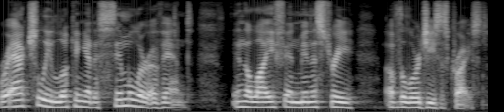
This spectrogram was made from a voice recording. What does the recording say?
we're actually looking at a similar event in the life and ministry of the Lord Jesus Christ.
